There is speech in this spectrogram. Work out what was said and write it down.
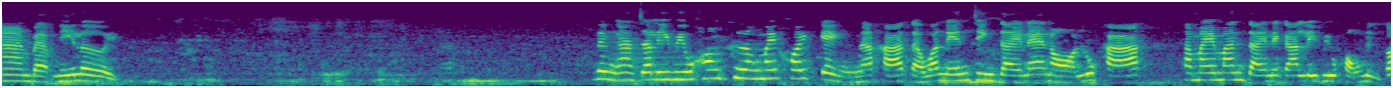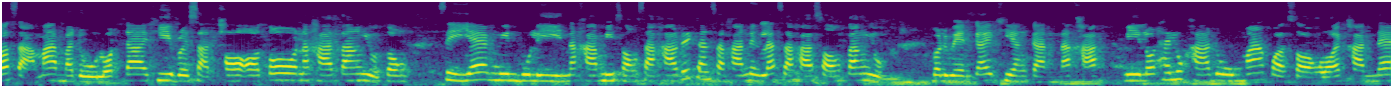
งานแบบนี้เลยหนึ่งอาจจะรีวิวห้องเครื่องไม่ค่อยเก่งนะคะ แต่ว่าเน้นจริงใจแน่นอนลูกค้า ถ้าไม่มั่นใจในการรีวิวของหนึ่งก็สามารถมาดูรถได้ที่บริษัททอออโต้นะคะ ตั้งอยู่ตรงสี่แยกมินบุรีนะคะ มีสองสาขาด้วยกันสาขาหนึ่งและสาขาสองตั้งอยู่บริเวณใกล้เคียงกันนะคะ มีรถให้ลูกค้าดูมากกว่า 200 คันแน่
